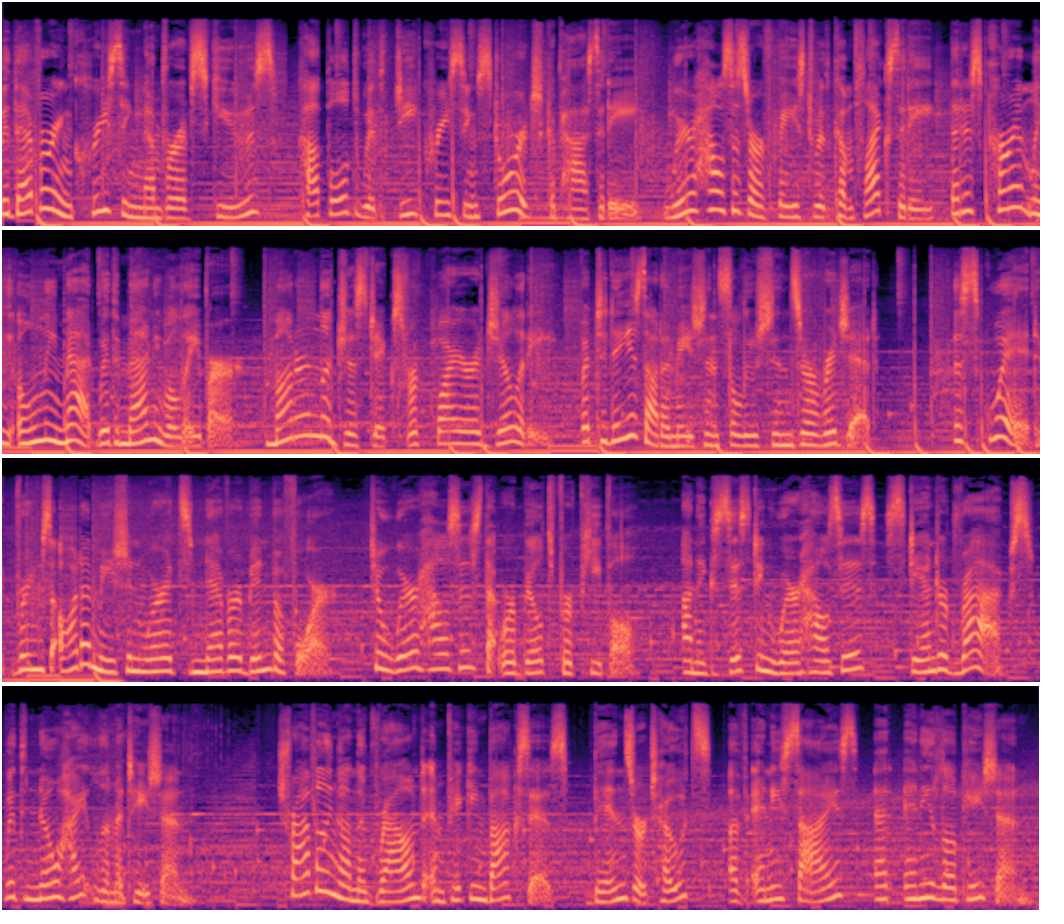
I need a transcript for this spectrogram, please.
With ever-increasing number of SKUs, coupled with decreasing storage capacity, warehouses are faced with complexity that is currently only met with manual labor. Modern logistics require agility, but today's automation solutions are rigid. The Squid brings automation where it's never been before, to warehouses that were built for people. On existing warehouses, standard racks with no height limitation, traveling on the ground and picking boxes, bins, or totes of any size at any location.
